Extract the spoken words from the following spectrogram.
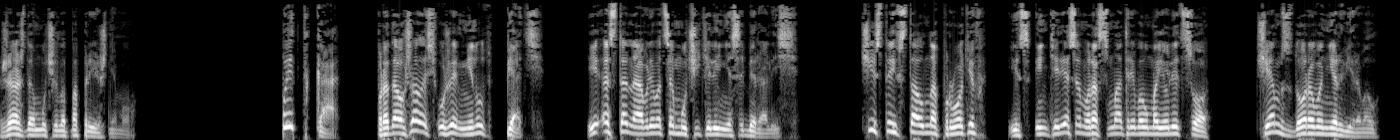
Жажда мучила по-прежнему. Пытка продолжалась уже минут пять, и останавливаться мучители не собирались. Чистый встал напротив и с интересом рассматривал мое лицо, чем здорово нервировал.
